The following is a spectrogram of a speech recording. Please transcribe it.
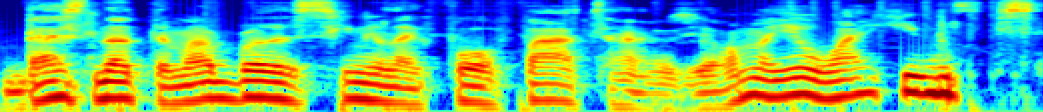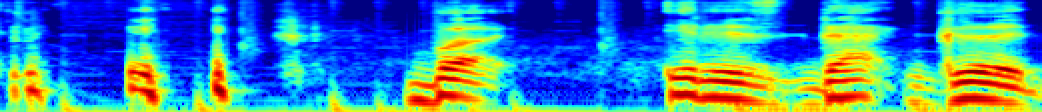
That's nothing. My brother's seen it like four or five times, yo. I'm like, yo, why you keep But it is that good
